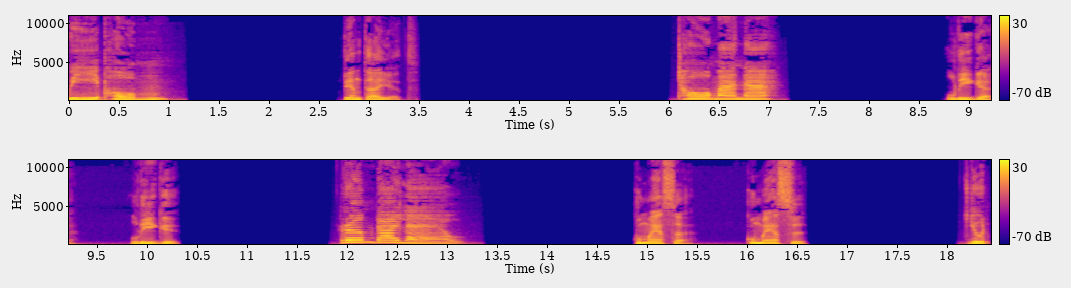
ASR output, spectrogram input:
หวีผม penteia-te โทรมานะ liga ligue เริ่มได้แล้ว começa comece หยุด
